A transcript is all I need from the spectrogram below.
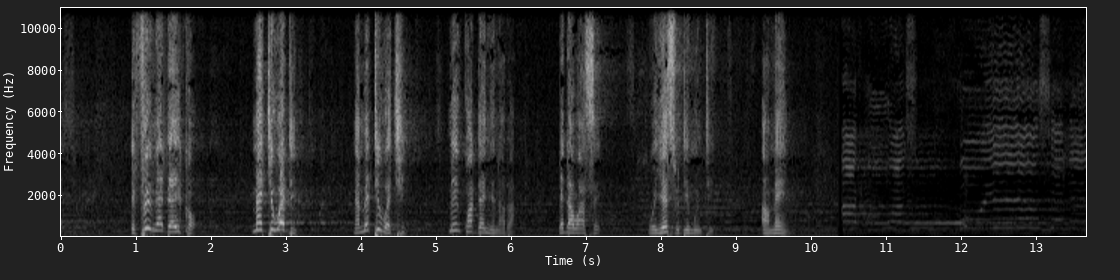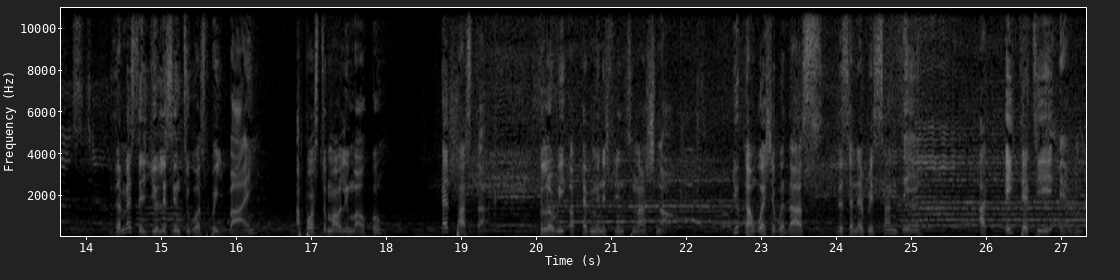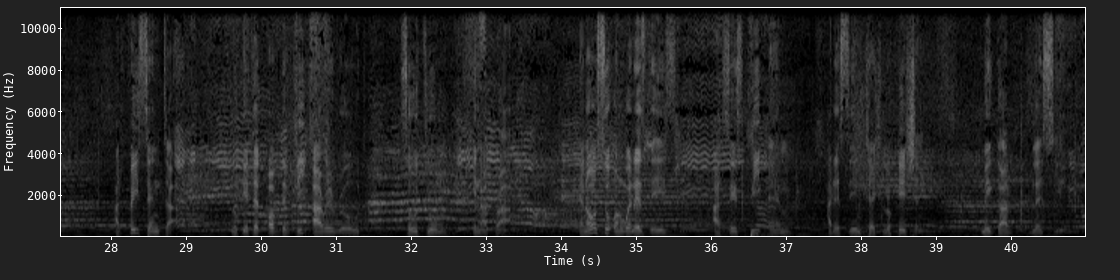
ɛfiri nnɛ da yi kɔ mɛgye w'adi na mɛdi w'akyi menkwa da nyinara meda wo ase wɔ yesu amen The message you listened to was preached by Apostle Mauli Mauko, Head Pastor, Glory of Heaven Ministry International. You can worship with us this and every Sunday at 8:30 a.m. at Faith Center, located off the VRA Road, Sotum, in Accra, and also on Wednesdays at 6 p.m. at the same church location. May God bless you.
